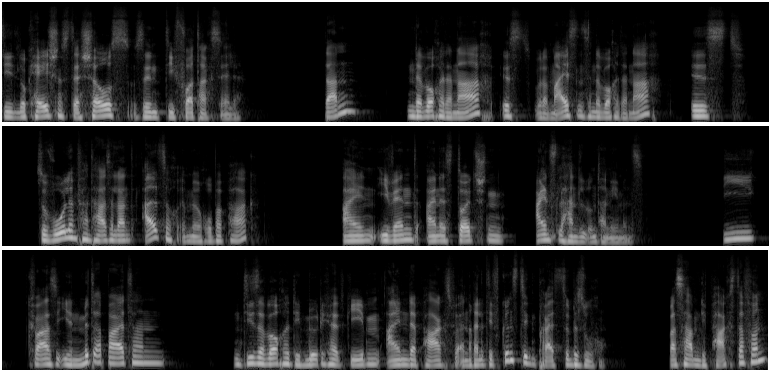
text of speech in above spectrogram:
die Locations der Shows sind die Vortragssäle. Dann in der Woche danach ist, oder meistens in der Woche danach, ist sowohl im Phantasialand als auch im Europapark ein Event eines deutschen Einzelhandelunternehmens, die quasi ihren Mitarbeitern in dieser Woche die Möglichkeit geben, einen der Parks für einen relativ günstigen Preis zu besuchen. Was haben die Parks davon?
